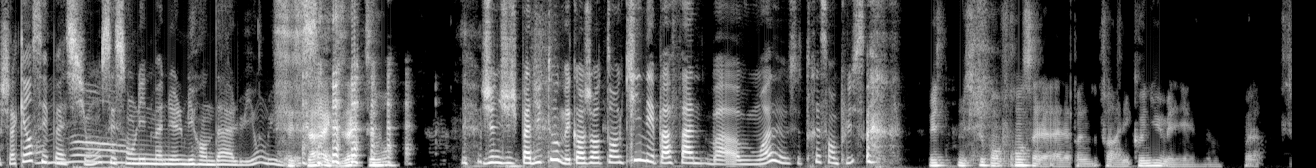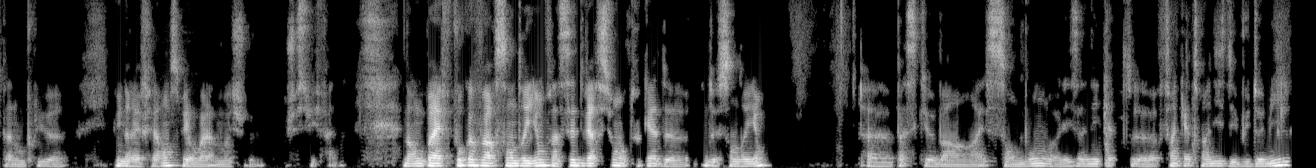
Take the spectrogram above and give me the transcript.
Chacun ses Oh passions, c'est son Lin-Manuel Miranda à lui, on lui C'est ça, exactement. Je ne juge pas du tout, mais quand j'entends qui n'est pas fan, bah moi, c'est très sans plus. Mais, mais surtout qu'en France, elle, a- elle a pas, enfin, elle est connue, mais euh, voilà, c'est pas non plus euh, une référence, mais voilà, moi je, je suis fan. Donc bref, pourquoi voir Cendrillon, enfin cette version en tout cas de, de Cendrillon, euh, parce que ben elle sent bon euh, les années euh, fin 90, début 2000,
